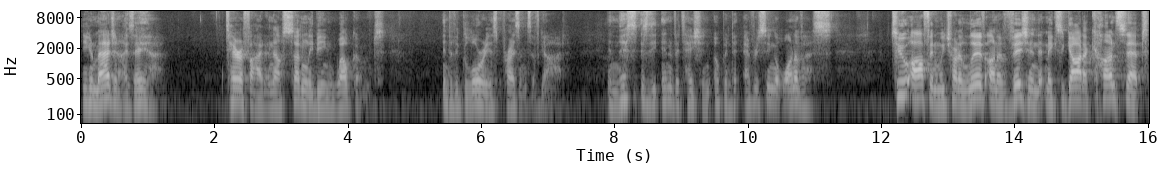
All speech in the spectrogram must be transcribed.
You can imagine Isaiah terrified and now suddenly being welcomed into the glorious presence of God. And this is the invitation open to every single one of us. Too often, we try to live on a vision that makes God a concept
